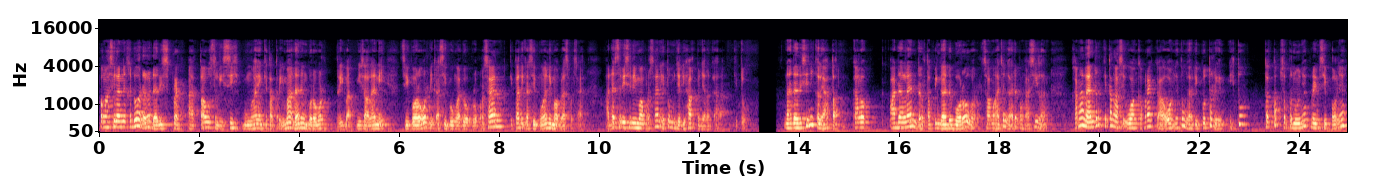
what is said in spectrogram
Penghasilan yang kedua adalah dari spread atau selisih bunga yang kita terima dan yang borrower terima. Misalnya nih, si borrower dikasih bunga 20%, kita dikasih bunga 15%. Ada selisih 5% itu menjadi hak penyelenggara gitu. Nah dari sini kelihatan kalau ada lender tapi nggak ada borrower sama aja nggak ada penghasilan. Karena lender kita ngasih uang ke mereka, uang itu nggak diputerin, itu tetap sepenuhnya prinsipalnya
